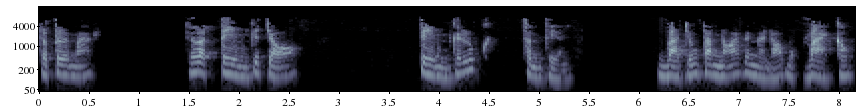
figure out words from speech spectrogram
cho tươi mát. Chúng ta tìm cái chỗ, tìm cái lúc thuận tiện và chúng ta nói với người đó một vài câu.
